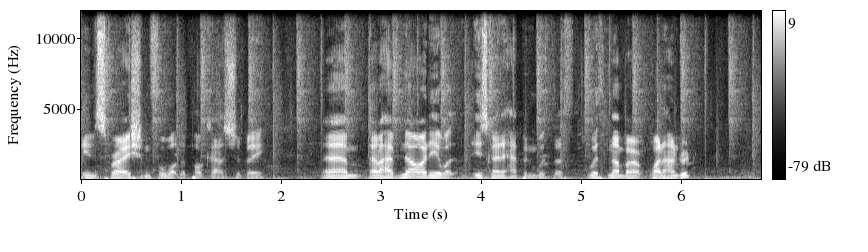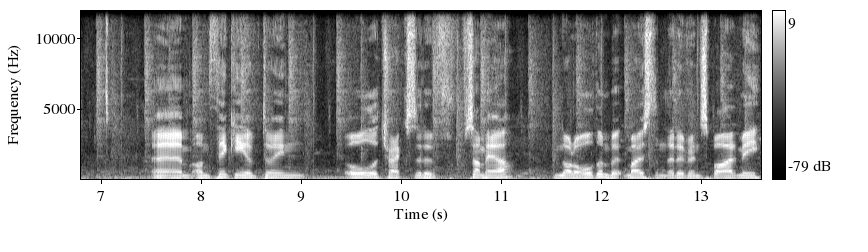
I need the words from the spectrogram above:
inspiration for what the podcast should be. Um, and I have no idea what is going to happen with the with number 100. Um, I'm thinking of doing all the tracks that have somehow, not all of them, but most of them that have inspired me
